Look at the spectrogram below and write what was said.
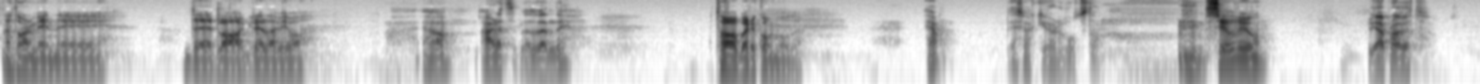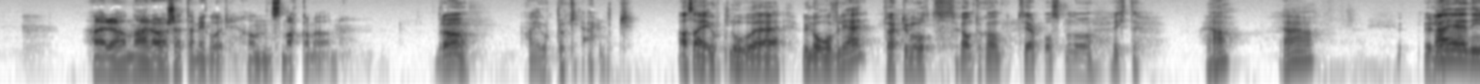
Jeg tar den med inn i det lageret der vi var. Ja, er dette nødvendig? Ta og bare kom nå, du. Ja. Jeg skal ikke gjøre noe motstand. Silvio, Vi er private. Her, han her har sett dem i går. Han snakka med dem. Bra. Har jeg gjort noe gærent? Altså, har jeg gjort noe uh, ulovlig her? Tvert imot. Så kan du kan hjelpe oss med noe viktig. Ja. Ja, ja. Vil Nei, de,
